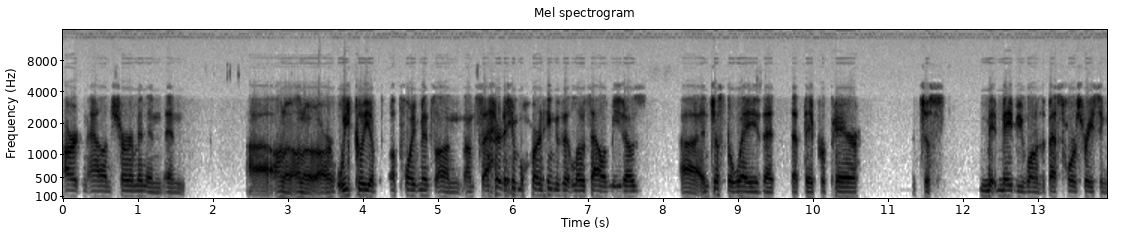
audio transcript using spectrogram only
Art and Alan Sherman and and uh, on, a, on a, our weekly ap- appointments on on Saturday mornings at Los Alamitos, uh, and just the way that that they prepare just maybe one of the best horse racing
